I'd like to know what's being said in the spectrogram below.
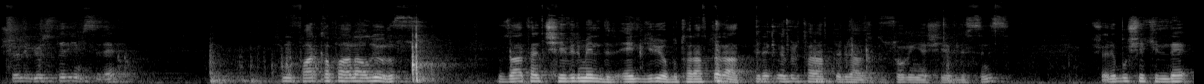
Şöyle göstereyim size. Şimdi far kapağını alıyoruz. Bu zaten çevirmelidir. El giriyor bu tarafta rahat. Direkt öbür tarafta birazcık sorun yaşayabilirsiniz. Şöyle bu şekilde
